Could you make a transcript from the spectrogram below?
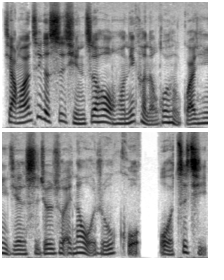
讲完这个事情之后哈，你可能会很关心一件事，就是说，哎，那我如果我自己。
